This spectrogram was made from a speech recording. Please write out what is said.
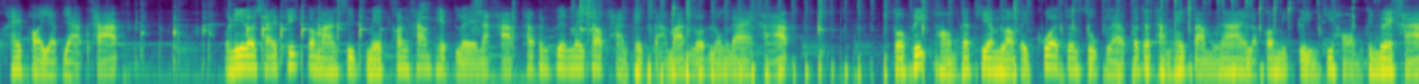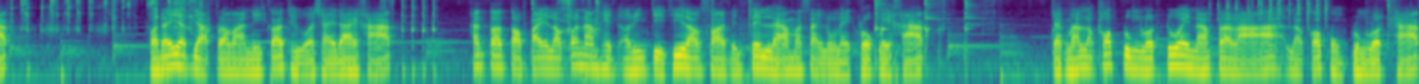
กให้พอหยาบๆครับ วันนี้เราใช้พริกประมาณ 10 เม็ดค่อนข้างเผ็ดเลยนะครับ ถ้าเพื่อนๆไม่ชอบทานเผ็ดสามารถลดลงได้ครับ ตัวพริกหอมกระเทียมเราไปคั่วจนสุกแล้วก็จะทำให้ตำง่าย แล้วก็มีกลิ่นที่หอมขึ้นด้วยครับ พอได้หยาบๆประมาณนี้ก็ถือว่าใช้ได้ครับ ขั้นตอนต่อไปเราก็นำเห็ดออรินจิที่เราซอยเป็นเส้นแล้วมาใส่ลงในครกเลยครับ จากนั้นเราก็ปรุงรสด้วยน้ำปลาร้าแล้วก็ผงปรุงรสครับ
